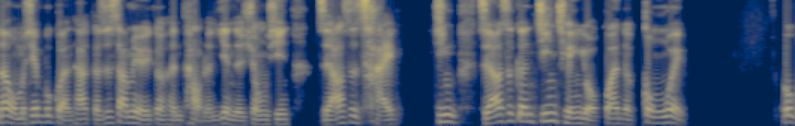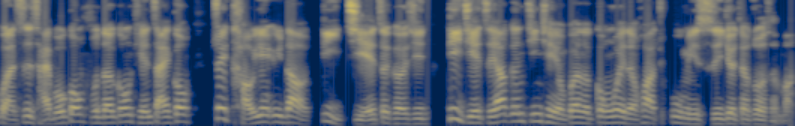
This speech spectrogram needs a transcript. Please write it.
那我们先不管它，可是上面有一个很讨人厌的凶星，只要是财金，只要是跟金钱有关的宫位，不管是财帛宫、福德宫、田宅宫，最讨厌遇到地劫这颗星。地劫只要跟金钱有关的宫位的话，就顾名思义就叫做什么？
